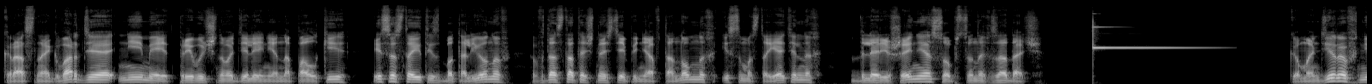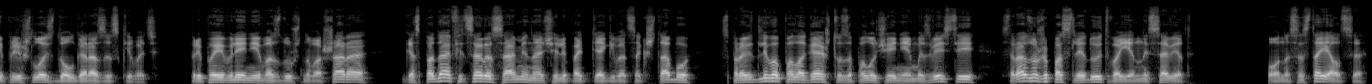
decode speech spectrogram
Красная гвардия не имеет привычного деления на полки и состоит из батальонов в достаточной степени автономных и самостоятельных для решения собственных задач. Командиров не пришлось долго разыскивать. При появлении воздушного шара господа офицеры сами начали подтягиваться к штабу, справедливо полагая, что за получением известий сразу же последует военный совет. Он и состоялся.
